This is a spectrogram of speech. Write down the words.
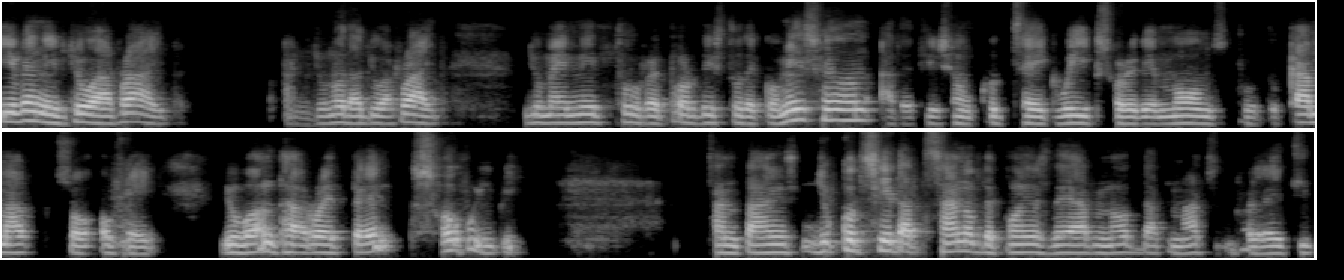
even if you are right, and you know that you are right, you may need to report this to the commission. A decision could take weeks or even months to, to come up. So, okay, you want a red pen, so will be. Sometimes you could see that some of the points they are not that much related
